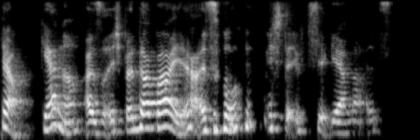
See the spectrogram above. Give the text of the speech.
Ja, gerne. Also ich bin dabei. Also ich stelle mich hier gerne als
